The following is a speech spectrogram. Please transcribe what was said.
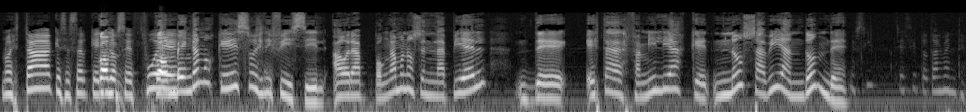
no está, que ese ser querido se fue. Convengamos que eso es difícil. Ahora, pongámonos en la piel de estas familias que no sabían dónde. Totalmente.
